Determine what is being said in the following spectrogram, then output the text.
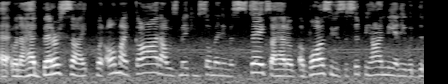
uh, when I had better sight, but oh my God, I was making so many mistakes. I had a, a boss who used to sit behind me and he would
